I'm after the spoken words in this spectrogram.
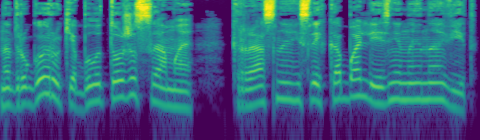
На другой руке было то же самое, красная и слегка болезненная на вид.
